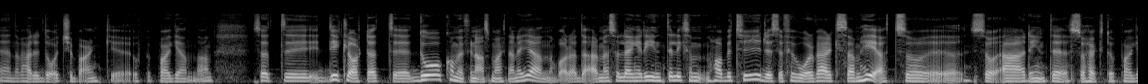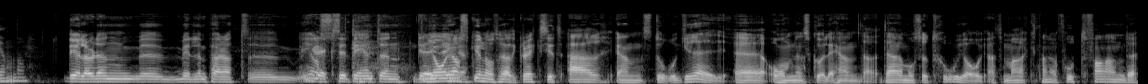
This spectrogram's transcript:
Eh, när vi hade Deutsche Bank eh, uppe på agendan. Så att eh, det är klart att då kommer finansmarknaden igen att vara där. Men så länge det inte liksom har betydelse för vår verksamhet så, så är det inte så högt upp på agendan. Delar du den eh, bilden Per att eh, Grexit är inte en grej Ja, längre? jag skulle nog säga att Grexit är en stor grej eh, om den skulle hända. Däremot så tror jag att marknaden fortfarande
